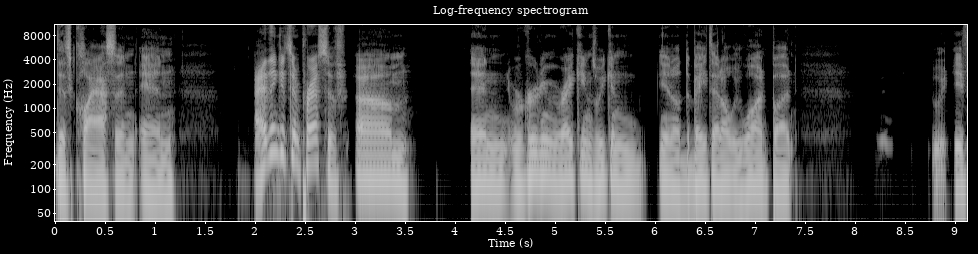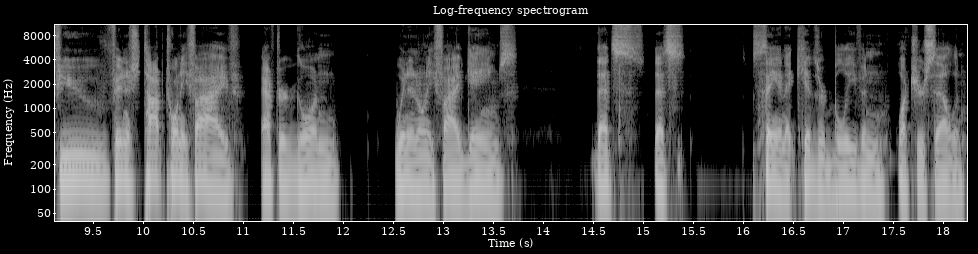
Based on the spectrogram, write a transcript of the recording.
this class, and and I think it's impressive. Um, and recruiting rankings, we can you know debate that all we want, but if you finish top twenty five after going winning only five games, that's that's saying that kids are believing what you're selling.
